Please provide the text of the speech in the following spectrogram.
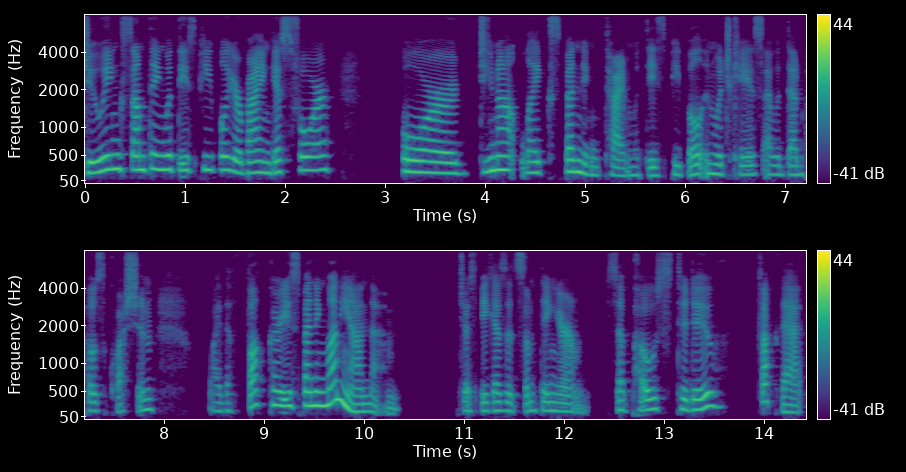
doing something with these people you're buying gifts for? Or do you not like spending time with these people? In which case, I would then pose the question why the fuck are you spending money on them? Just because it's something you're supposed to do? Fuck that.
